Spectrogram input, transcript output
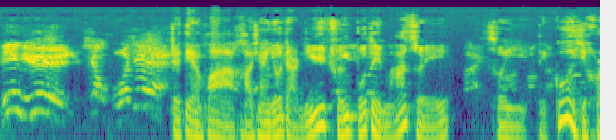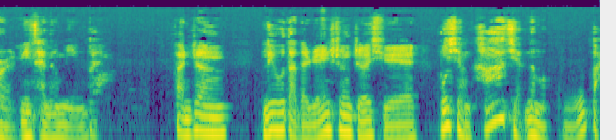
命运像火箭。这电话好像有点驴唇不对马嘴，所以得过一会儿你才能明白。反正溜达的人生哲学不像卡姐那么古板。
